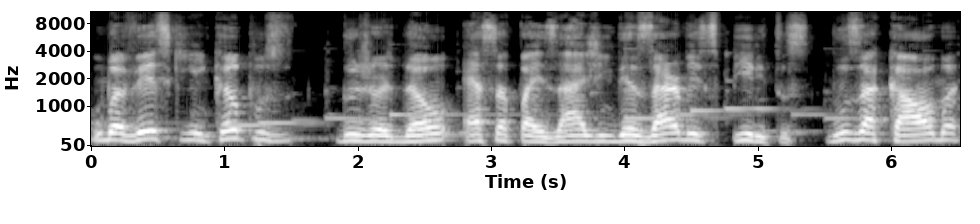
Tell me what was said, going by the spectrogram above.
uma vez que em Campos do Jordão essa paisagem desarma espíritos, nos acalma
